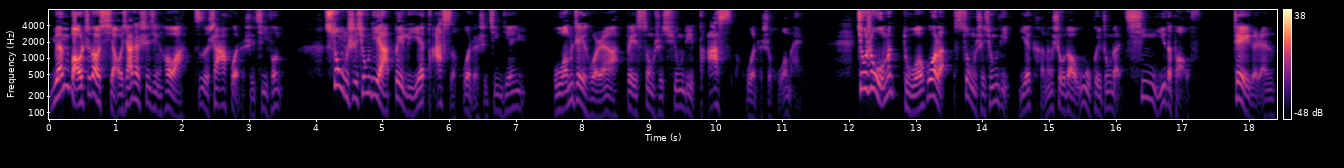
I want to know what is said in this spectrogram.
元宝知道小霞的事情后啊，自杀或者是气疯。宋氏兄弟啊，被李爷打死或者是进监狱。我们这伙人啊，被宋氏兄弟打死或者是活埋。就是我们躲过了宋氏兄弟，也可能受到误会中的青姨的报复。这个人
